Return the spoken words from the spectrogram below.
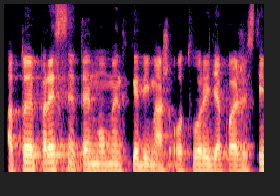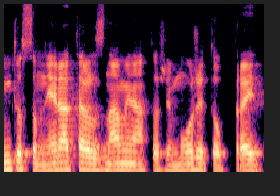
a to je presne ten moment, kedy máš otvoriť a povedať, že s týmto som nerátal, znamená to, že môže to pre,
